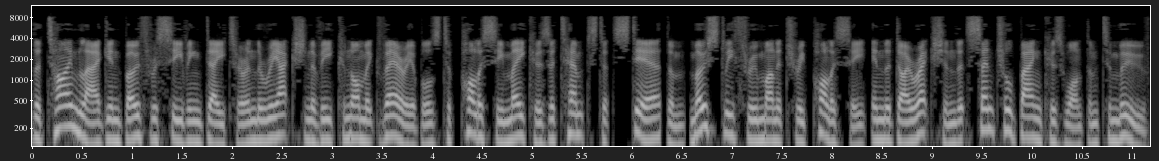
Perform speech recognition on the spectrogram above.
The time lag in both receiving data and the reaction of economic variables to policy makers' attempts to steer them mostly through monetary policy in the direction that central bankers want them to move.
